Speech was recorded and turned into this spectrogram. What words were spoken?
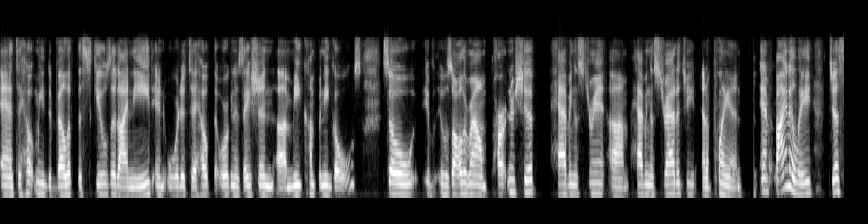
and to help me develop the skills that I need in order to help the organization uh, meet company goals. So it, it, was all around partnership, having a um, having a strategy and a plan. And finally, just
